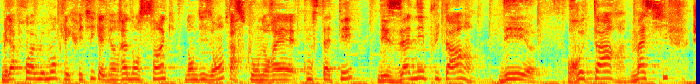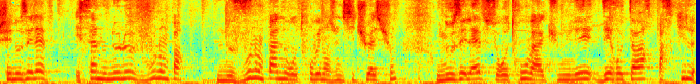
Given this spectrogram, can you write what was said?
Mais là probablement que les critiques elles viendraient dans 5, dans 10 ans parce qu'on aurait constaté des années plus tard des euh, retards massifs chez nos élèves. Et ça nous ne le voulons pas. Nous ne voulons pas nous retrouver dans une situation où nos élèves se retrouvent à accumuler des retards parce qu'ils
